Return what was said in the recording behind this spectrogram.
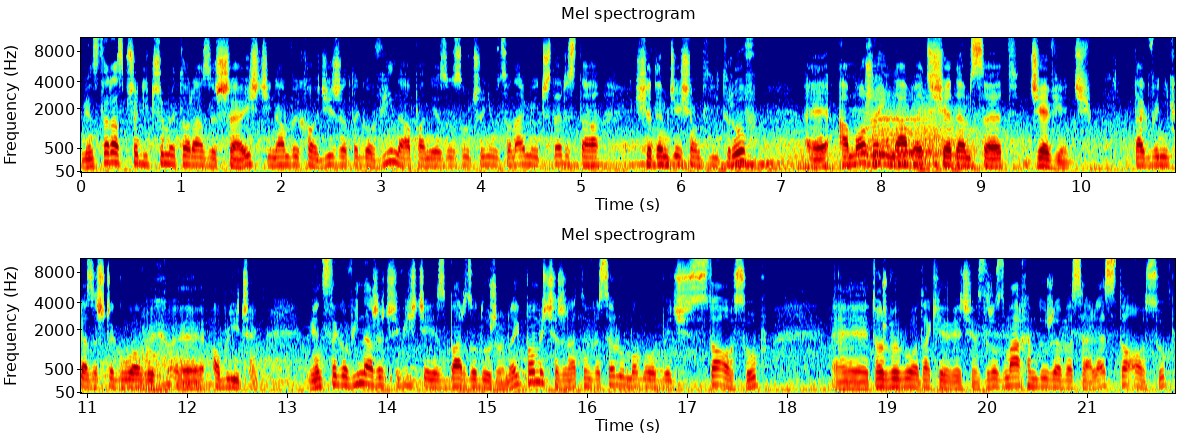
Więc teraz przeliczymy to razy 6 i nam wychodzi, że tego wina Pan Jezus uczynił co najmniej 470 litrów, e, a może i nawet 709. Tak wynika ze szczegółowych e, obliczeń. Więc tego wina rzeczywiście jest bardzo dużo. No i pomyślcie, że na tym weselu mogło być 100 osób. E, To już by było takie, wiecie, z rozmachem duże wesele, 100 osób,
